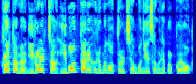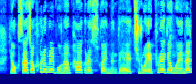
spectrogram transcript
그렇다면 1월장 이번 달의 흐름은 어떨지 한번 예상을 해볼까요? 역사적 흐름을 보면 파악을 할 수가 있는데 주로 애플의 경우에는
